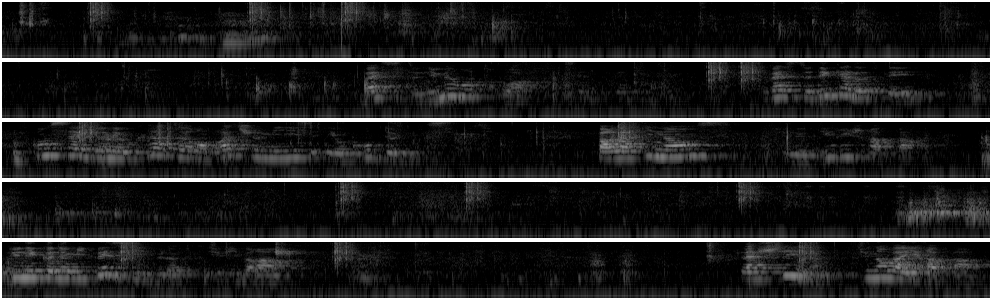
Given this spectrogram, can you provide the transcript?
Veste numéro 3. Veste décalotée. Conseil donné aux créateurs en bras de chemise et aux groupes de luxe. Par la finance, pas. D'une économie paisible, tu vivras. La Chine, tu n'envahiras pas.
